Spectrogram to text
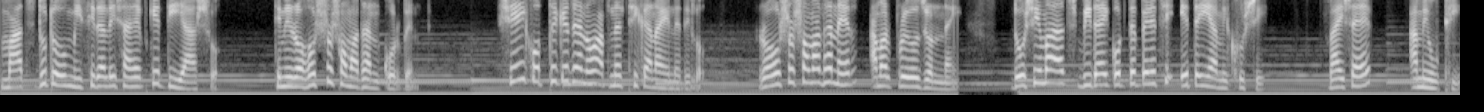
মাছ দুটো মিসির আলী সাহেবকে দিয়ে আসো, তিনি রহস্য সমাধান করবেন। সেই থেকে যেন আপনার ঠিকানা এনে দিল। রহস্য সমাধানের আমার প্রয়োজন নাই। দোষী মাছ বিদায় করতে পেরেছি, এতেই আমি খুশি। ভাই সাহেব, আমি উঠি।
